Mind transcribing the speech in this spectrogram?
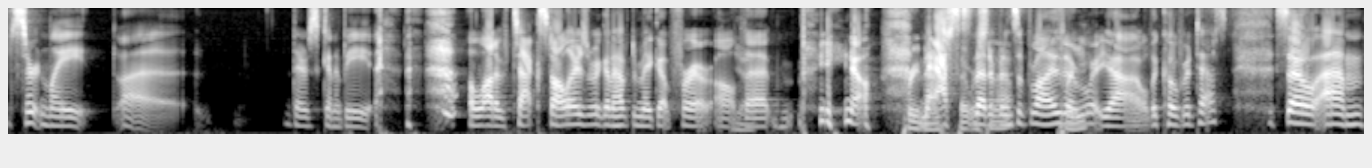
certainly uh, there's going to be a lot of tax dollars we're going to have to make up for all Yeah. the you know Free masks masks that that, have been supplied Free? everywhere. Yeah, all the COVID tests. So um,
